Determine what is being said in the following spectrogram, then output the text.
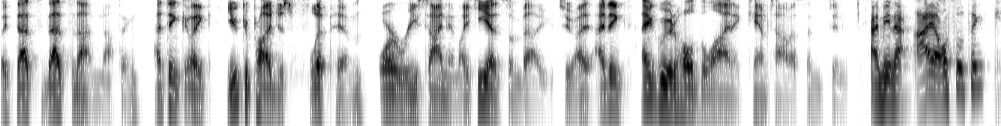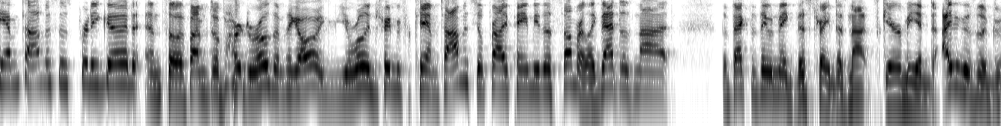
Like that's that's not nothing. I think like you could probably just flip him or re-sign him. Like he has some value too. I, I think I think we would hold the line at Cam Thomas and Dinwiddie. I mean, I- I also think Cam Thomas is pretty good, and so if I'm DeMar DeRozan, I'm thinking, oh, you're willing to trade me for Cam Thomas? You'll probably pay me this summer. Like that does not. The fact that they would make this trade does not scare me, and I think this is a, g-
